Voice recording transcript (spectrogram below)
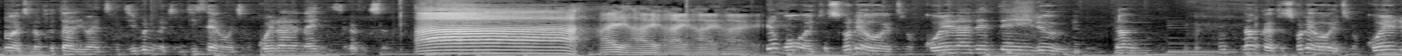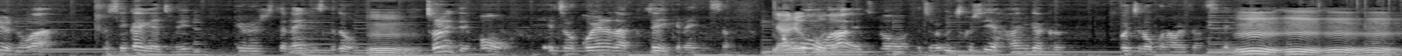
の、えっと、二人は、えっと、自分の人生を、えっと、超えられないんですよね、普通。あーはいはいはいはいはい。でも、えっと、それを、えっと、超えられている、なんなんか、えっと、それを、えっと、超えるのは、世界が、えっと、許してないんですけど、うん。それでも、えっと、超えらなくちゃいけないんですよ。なるほど。ここは、えっと、えっと、美しい反逆を、えっと、行われてますねうん。うんうんうん。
